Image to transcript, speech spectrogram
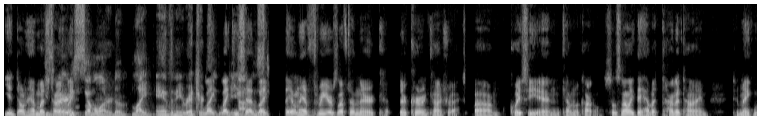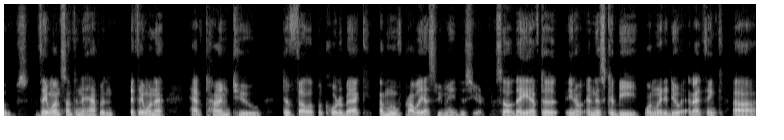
you don't have much He's time. very Like similar to like Anthony Richardson. like like you said, like they only have three years left on their their current contracts, um, Kwesi and Kevin O'Connell. So it's not like they have a ton of time to make moves. If they want something to happen, if they want to have time to develop a quarterback, a move probably has to be made this year. So they have to, you know, and this could be one way to do it. And I think uh,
